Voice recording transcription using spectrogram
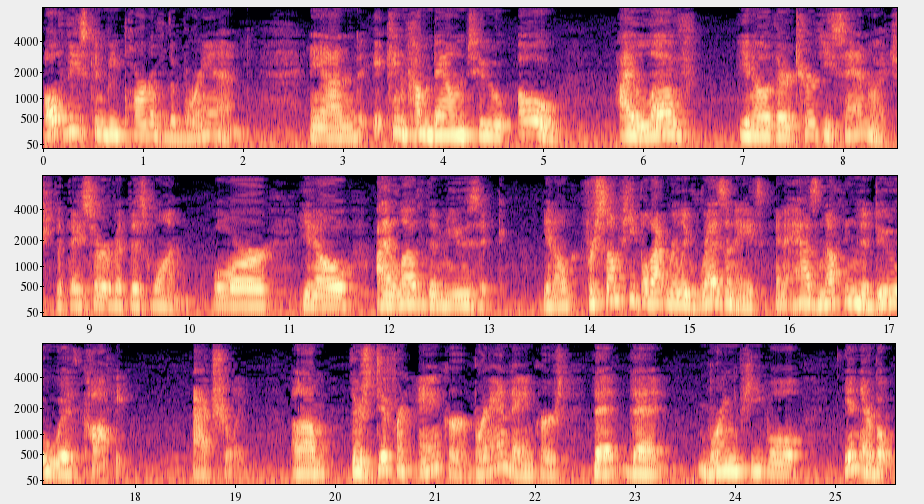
All of these can be part of the brand. And it can come down to, oh, I love, you know, their turkey sandwich that they serve at this one. Or, you know, I love the music. You know, for some people that really resonates and it has nothing to do with coffee, actually. Um, there's different anchor, brand anchors that, that bring people in there. But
